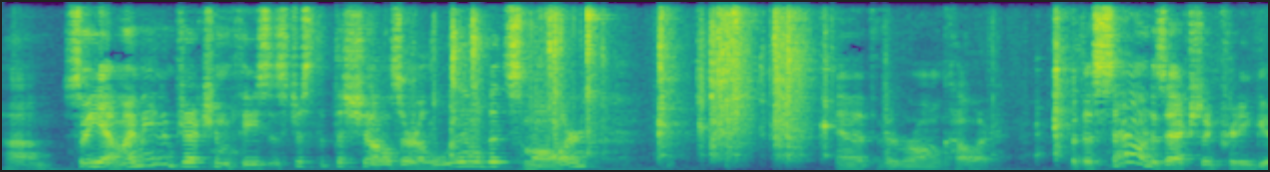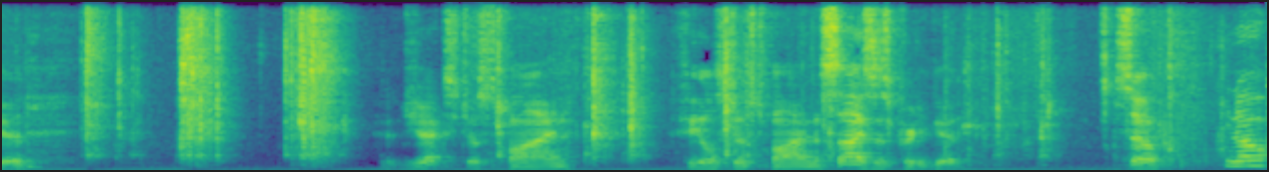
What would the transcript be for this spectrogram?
Um, so yeah, my main objection with these is just that the shells are a little bit smaller and that they're the wrong color. But the sound is actually pretty good. It ejects just fine, feels just fine. The size is pretty good. So, you know,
